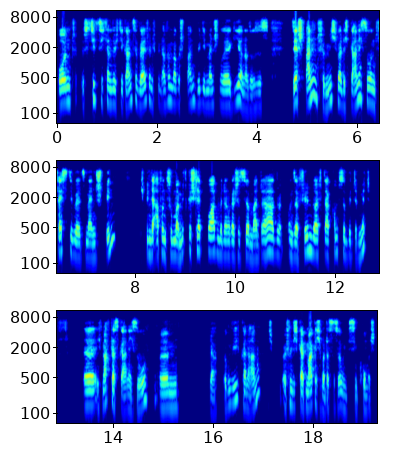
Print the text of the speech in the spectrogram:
Und es zieht sich dann durch die ganze Welt und ich bin einfach mal gespannt, wie die Menschen reagieren. Also es ist sehr spannend für mich, weil ich gar nicht so ein Festivals-Mensch bin. Ich bin da ab und zu mal mitgeschleppt worden mit einem Regisseur, meinte, ah, unser Film läuft da, kommst du bitte mit? Äh, ich mag das gar nicht so. Ähm, ja, irgendwie, keine Ahnung. Ich, Öffentlichkeit mag ich, aber das ist irgendwie ein bisschen komisch.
